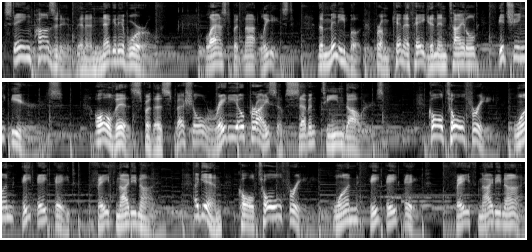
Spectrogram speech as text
Staying Positive in a Negative World. Last but not least, the mini book from Kenneth Hagin entitled Itching Ears. All this for the special radio price of $17. Call toll free 1 888 Faith 99. Again, call toll free 1 888 Faith 99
